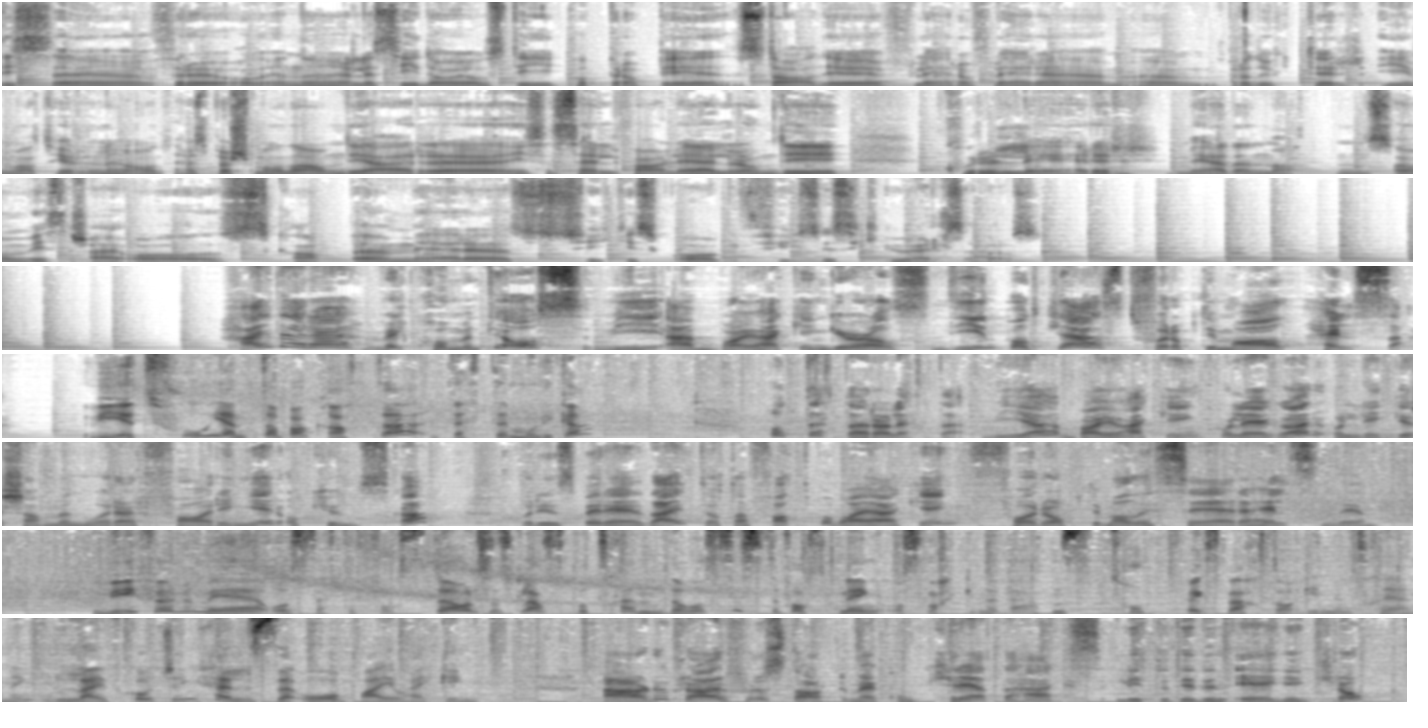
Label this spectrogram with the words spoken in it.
Disse frøoljene, eller seed oils, de popper opp i stadig flere og flere um, produkter i mathyllene. Og det er spørsmålet da om de er uh, i seg selv farlige, eller om de korrelerer med den maten som viser seg å skape mer psykisk og fysisk uhelse for oss. Hei dere! Velkommen til oss. Vi er Biohacking Girls, din podkast for optimal helse. Vi er to jenter bak rattet. Dette er Monica. Og dette er Alette. Vi er biohacking-kollegaer og legger sammen våre erfaringer og kunnskap for å inspirere deg til å ta fatt på biohacking for å optimalisere helsen din. Vi følger med og setter forstørrelsesglass på trender og siste forskning, og snakker med verdens toppeksperter innen trening, life coaching, helse og biohacking. Er du klar for å starte med konkrete hacks, lytte til din egen kropp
